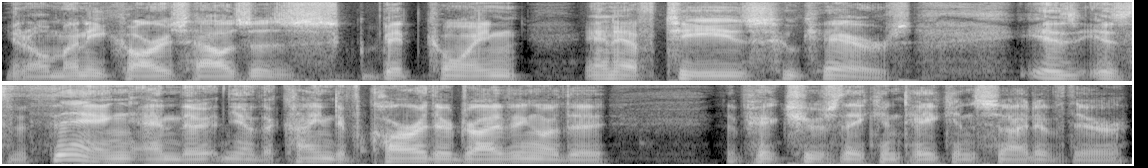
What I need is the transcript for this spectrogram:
You know, money, cars, houses, Bitcoin, NFTs, who cares? Is is the thing and the you know the kind of car they're driving or the the pictures they can take inside of their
